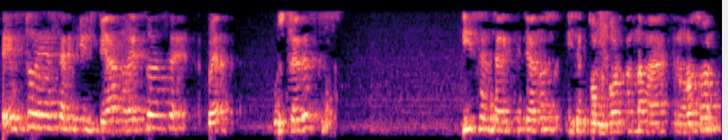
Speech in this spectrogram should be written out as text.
esto es ser cristiano, esto es ver, ustedes dicen ser cristianos y se comportan de una manera que no lo son.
